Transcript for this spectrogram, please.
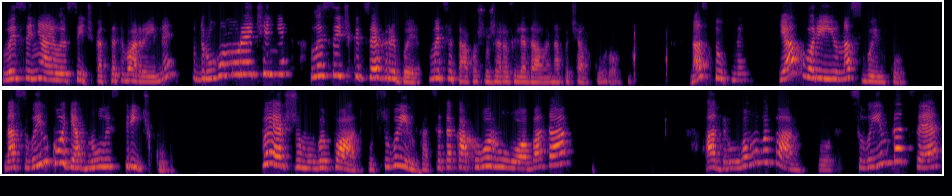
лисеня і лисичка це тварини, в другому реченні лисички це гриби. Ми це також уже розглядали на початку уроку. Наступне. Я хворію на свинку. На свинку одягнули стрічку. В першому випадку свинка це така хвороба, так? А в другому випадку свинка це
